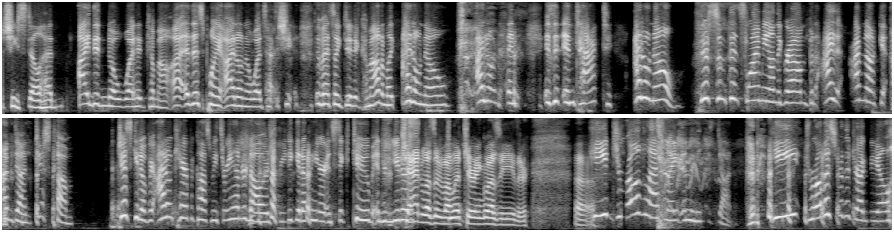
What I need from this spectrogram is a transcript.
she still had. I didn't know what had come out. Uh, at this point, I don't know what's ha- she. The vet's like, "Did it come out?" I'm like, "I don't know. I don't. And is it intact? I don't know. There's something slimy on the ground, but I. I'm not. Get, I'm done. Just come." Just get over here. I don't care if it costs me three hundred dollars for you to get up here and stick a tube in her uterus. Chad wasn't volunteering, was he either? Uh, He drove last night and then he was done. He drove us for the drug deal,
